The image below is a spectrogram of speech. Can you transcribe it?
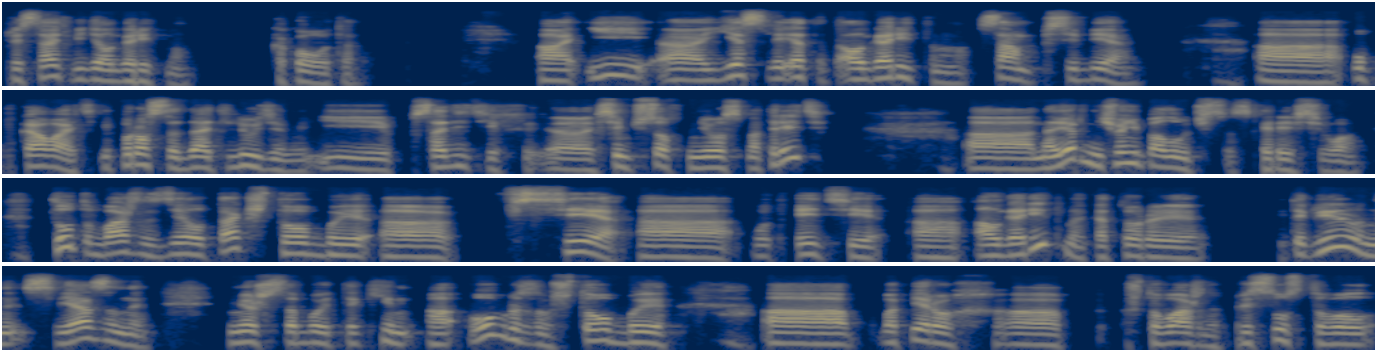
представить в виде алгоритма какого-то. И если этот алгоритм сам по себе упаковать и просто дать людям и посадить их 7 э, часов на него смотреть, наверное, ничего не получится, скорее всего. Тут важно сделать так, чтобы все вот эти алгоритмы, которые интегрированы, связаны между собой таким а, образом, чтобы, а, во-первых, а, что важно, присутствовал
